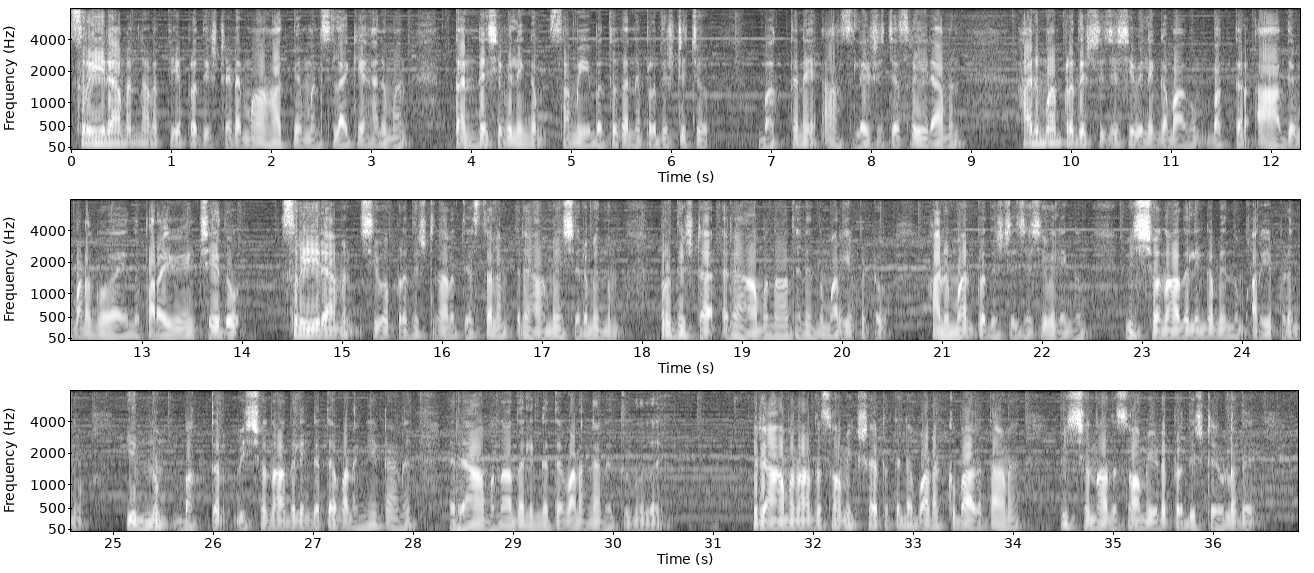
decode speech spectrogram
ശ്രീരാമൻ നടത്തിയ പ്രതിഷ്ഠയുടെ മഹാത്മ്യം മനസ്സിലാക്കിയ ഹനുമാൻ തന്റെ ശിവലിംഗം സമീപത്ത് തന്നെ പ്രതിഷ്ഠിച്ചു. ഭക്തനെ ആശ്ലേഷിച്ച ശ്രീരാമൻ ഹനുമാൻ പ്രതിഷ്ഠിച്ച ശിവലിംഗമാകും ഭക്തർ ആദ്യം വണങ്ങുക എന്ന് പറയുകയും ചെയ്തു. ശ്രീരാമൻ ശിവപ്രതിഷ്ഠ നടത്തിയ സ്ഥലം രാമേശ്വരമെന്നും പ്രതിഷ്ഠ രാമനാഥൻ എന്നും അറിയപ്പെട്ടു. ഹനുമാൻ പ്രതിഷ്ഠിച്ച ശിവലിംഗം വിശ്വനാഥലിംഗം എന്നും അറിയപ്പെടുന്നു. ഇന്നും ഭക്തർ വിശ്വനാഥലിംഗത്തെ വണങ്ങിയിട്ടാണ് രാമനാഥലിംഗത്തെ വണങ്ങാനെത്തുന്നത്. രാമനാഥസ്വാമി ക്ഷേത്രത്തിന്റെ വടക്കു ഭാഗത്താണ് വിശ്വനാഥസ്വാമിയുടെ പ്രതിഷ്ഠയുള്ളത്.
